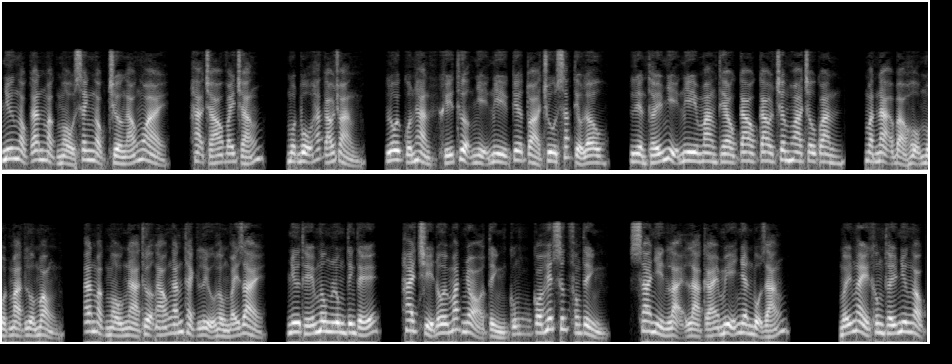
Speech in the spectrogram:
Như Ngọc An mặc màu xanh ngọc trường áo ngoài, hạ cháo váy trắng, một bộ hắc áo choàng, lôi cuốn hàn khí thượng nhị ni kia tòa chu sắc tiểu lâu, liền thấy nhị ni mang theo cao cao châm hoa châu quan, mặt nạ bảo hộ một mặt lụa mỏng, ăn mặc màu ngà thượng áo ngắn thạch liễu hồng váy dài, như thế mông lung tinh tế, hai chỉ đôi mắt nhỏ tình cũng có hết sức phong tình, xa nhìn lại là cái mỹ nhân bộ dáng. Mấy ngày không thấy Như Ngọc,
